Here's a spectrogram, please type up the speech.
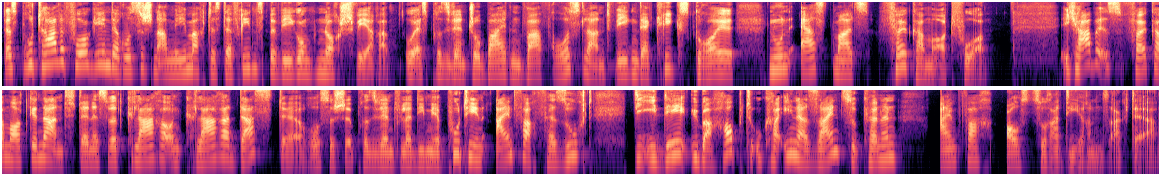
Das brutale Vorgehen der russischen Armee macht es der Friedensbewegung noch schwerer. US-Präsident Joe Biden warf Russland wegen der Kriegsgräuel nun erstmals Völkermord vor. Ich habe es Völkermord genannt, denn es wird klarer und klarer, dass der russische Präsident Wladimir Putin einfach versucht, die Idee überhaupt Ukrainer sein zu können, einfach auszuradieren, sagte er.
